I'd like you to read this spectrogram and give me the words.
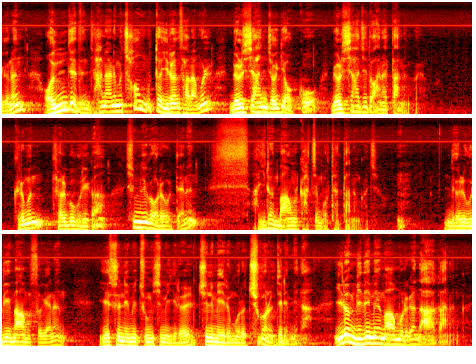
이거는 언제든지 하나님은 처음부터 이런 사람을 멸시한 적이 없고 멸시하지도 않았다는 거예요. 그러면 결국 우리가 힘들고 어려울 때는 아, 이런 마음을 갖지 못했다는 거죠. 늘 우리 마음 속에는 예수님이 중심이기를 주님의 이름으로 축원을 드립니다. 이런 믿음의 마음으로 나아가는 거예요.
